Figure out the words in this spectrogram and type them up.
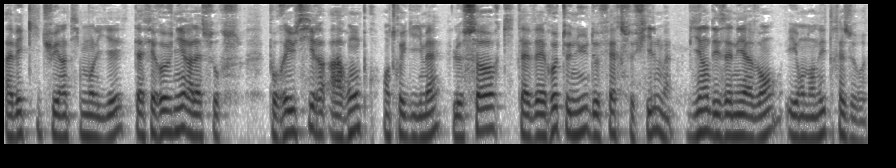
avec qui tu es intimement lié, t'a fait revenir à la source pour réussir à rompre, entre guillemets, le sort qui t'avait retenu de faire ce film bien des années avant et on en est très heureux.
